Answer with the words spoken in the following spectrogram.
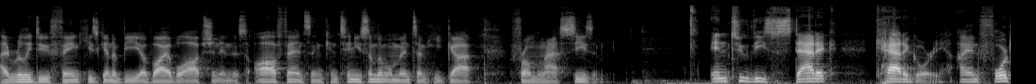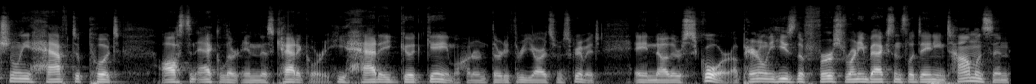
I really do think he's going to be a viable option in this offense and continue some of the momentum he got from last season. Into the static category, I unfortunately have to put Austin Ekeler in this category. He had a good game, 133 yards from scrimmage, another score. Apparently, he's the first running back since LaDainian Tomlinson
